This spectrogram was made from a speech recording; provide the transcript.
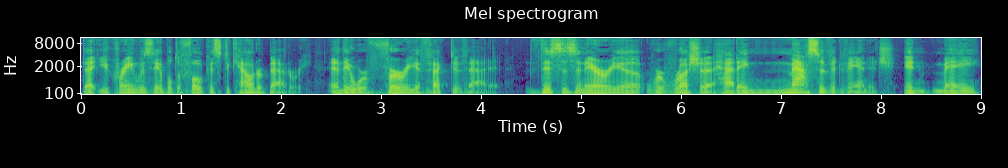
that Ukraine was able to focus to counter battery, and they were very effective at it. This is an area where Russia had a massive advantage in May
